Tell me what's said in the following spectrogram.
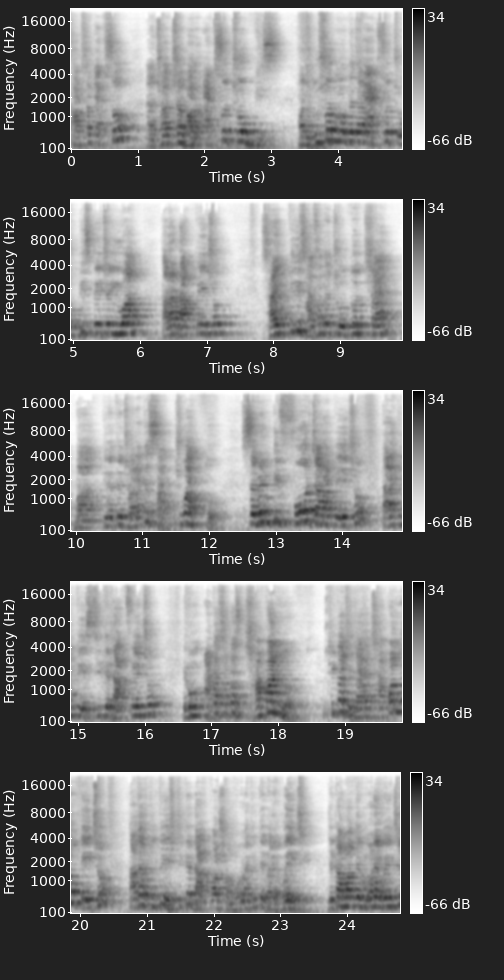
ষাট ষাট একশো ছয় ছয় বারো, একশো চব্বিশ। মানে দুশোর মধ্যে যারা একশো চব্বিশ পেয়েছ ইউআর, তারা ডাক পেয়েছ। সাঁত্রিশ সাত সাথে চোদ্দ, চার, বা তিনে ছয় রাখে সাত, চুয়াত্তর। সেভেন্টি ফোর যারা পেয়েছ, তারা কিন্তু এসসিতে ডাক পেয়েছ। এবং আঠাশ আঠাশ, ছাপান্ন, ঠিক আছে? যারা ছাপান্ন পেয়েছ, তাদের কিন্তু এসটিতে ডাক পাওয়ার সম্ভাবনা কিন্তু এবারে হয়েছে। যেটা আমাদের মনে হয়েছে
